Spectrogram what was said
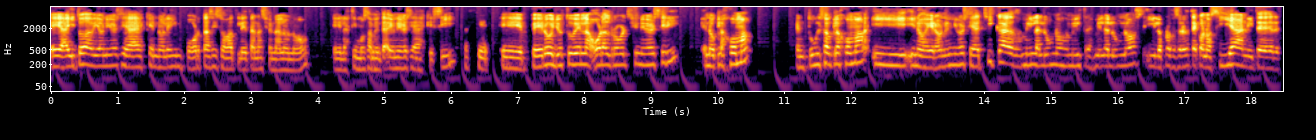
eh, hay todavía universidades que no les importa si sos atleta nacional o no. Eh, lastimosamente hay universidades que sí. Eh, pero yo estuve en la Oral Roberts University en Oklahoma, en Tulsa, Oklahoma, y, no, era una universidad chica de 2.000 alumnos, 2.000, 3.000 alumnos, y los profesores te conocían y te,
